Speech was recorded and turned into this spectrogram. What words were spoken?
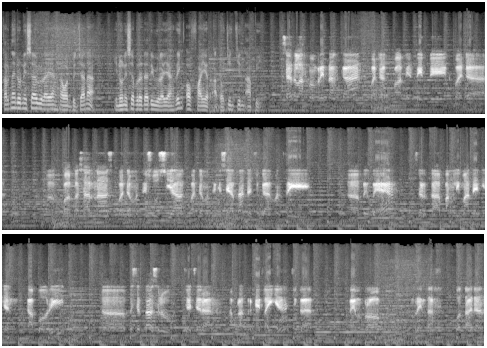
karena Indonesia wilayah rawan bencana. Indonesia berada di wilayah Ring of Fire atau cincin api. Saya telah memerintahkan kepada Kepala BNPB, kepada uh, Kepala Basarnas, kepada Menteri Sosial, kepada Menteri Kesehatan dan juga Menteri uh, PUPR serta Panglima TNI dan Kapolri uh, beserta seluruh jajaran aparat terkait lainnya juga Pemprov, pemerintah kota dan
